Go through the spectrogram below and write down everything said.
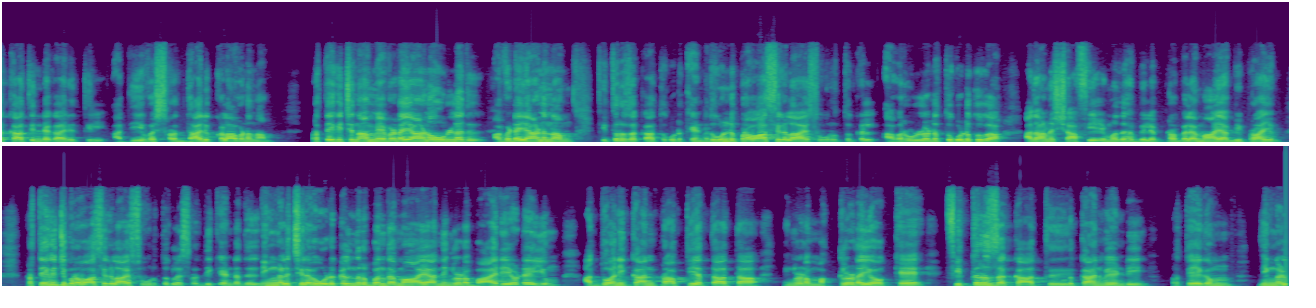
സക്കാത്തിന്റെ കാര്യത്തിൽ അതീവ ശ്രദ്ധാലുക്കളാവണം നാം. പ്രത്യേകിച്ച് നാം എവിടെയാണോ ഉള്ളത് അവിടെയാണ് നാം ഫിത്തർ സക്കാത്ത് കൊടുക്കേണ്ടത്. അതുകൊണ്ട് പ്രവാസികളായ സുഹൃത്തുക്കൾ അവർ ഉള്ളിടത്ത് കൊടുക്കുക. അതാണ് ഷാഫി മദഹബിലെ പ്രബലമായ അഭിപ്രായം. പ്രത്യേകിച്ച് പ്രവാസികളായ സുഹൃത്തുക്കളെ ശ്രദ്ധിക്കേണ്ടത് നിങ്ങൾ ചിലവ് കൊടുക്കൽ നിർബന്ധമായ നിങ്ങളുടെ ഭാര്യയുടെയും അധ്വാനിക്കാൻ പ്രാപ്തിയെത്താത്ത നിങ്ങളുടെ മക്കളുടെയും ഒക്കെ ഫിത്തർ സക്കാത്ത് കൊടുക്കാൻ വേണ്ടി പ്രത്യേകം നിങ്ങൾ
